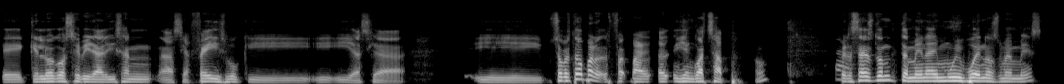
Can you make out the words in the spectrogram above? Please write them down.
eh, que luego se viralizan hacia Facebook y, hacia, y sobre todo para, y en WhatsApp, ¿no? Pero ¿sabes dónde también hay muy buenos memes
